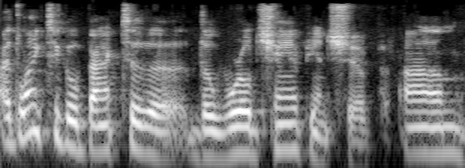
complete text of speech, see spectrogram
I'd like to go back to the the World Championship. Um,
